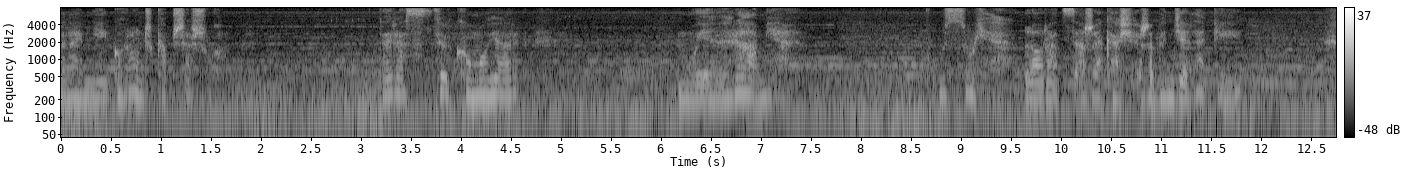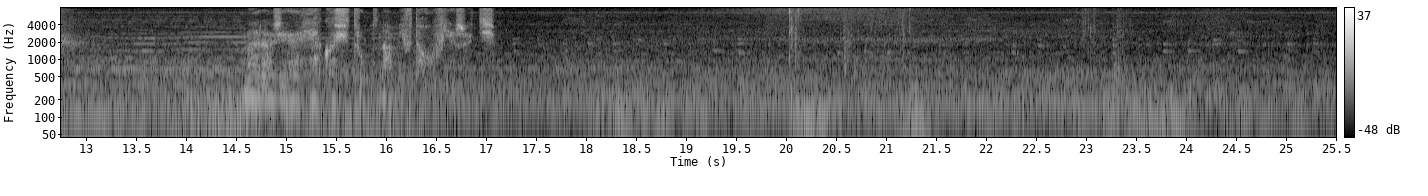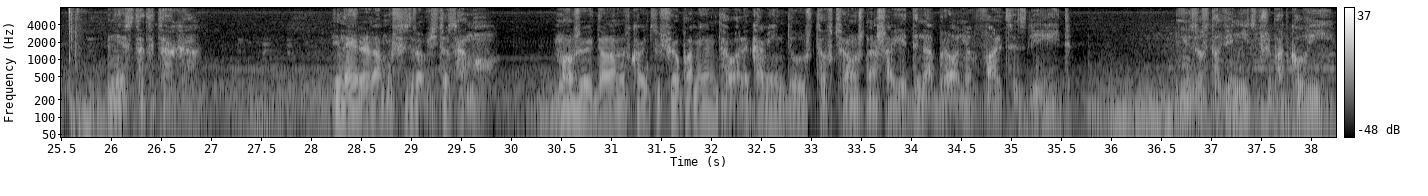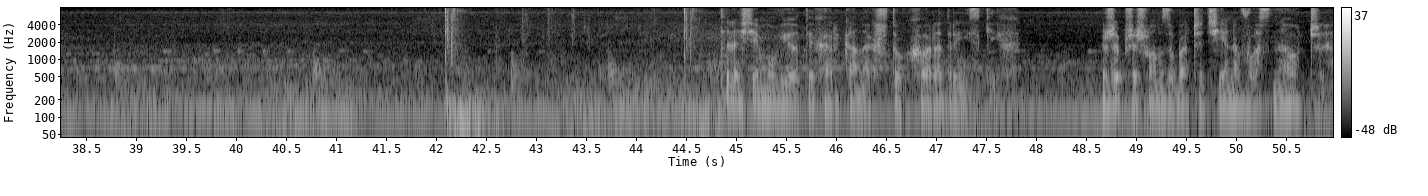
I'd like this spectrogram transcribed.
przynajmniej gorączka przeszła. Teraz tylko moja. moje ramię pulsuje. Lorat zarzeka się, że będzie lepiej. Na razie jakoś trudno mi w to uwierzyć. Niestety tak. I Neirela musi zrobić to samo. Może i Donan w końcu się opamiętał, ale kamień dusz to wciąż nasza jedyna broń w walce z Lilith. Nie zostawię nic przypadkowi. Tyle się mówi o tych arkanach sztuk horadryjskich, że przyszłam zobaczyć je na własne oczy.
